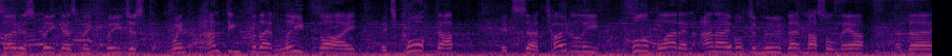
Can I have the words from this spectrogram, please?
so to speak, as Macfie just went hunting for that lead thigh. It's corked up. It's uh, totally full of blood and unable to move that muscle now. And uh,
